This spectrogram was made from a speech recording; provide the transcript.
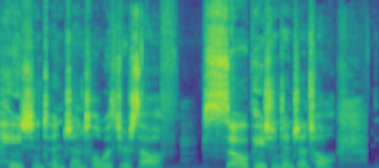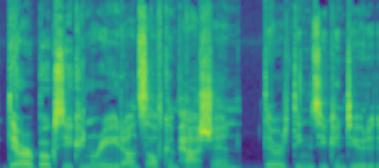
patient and gentle with yourself. So patient and gentle. There are books you can read on self compassion there are things you can do to,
